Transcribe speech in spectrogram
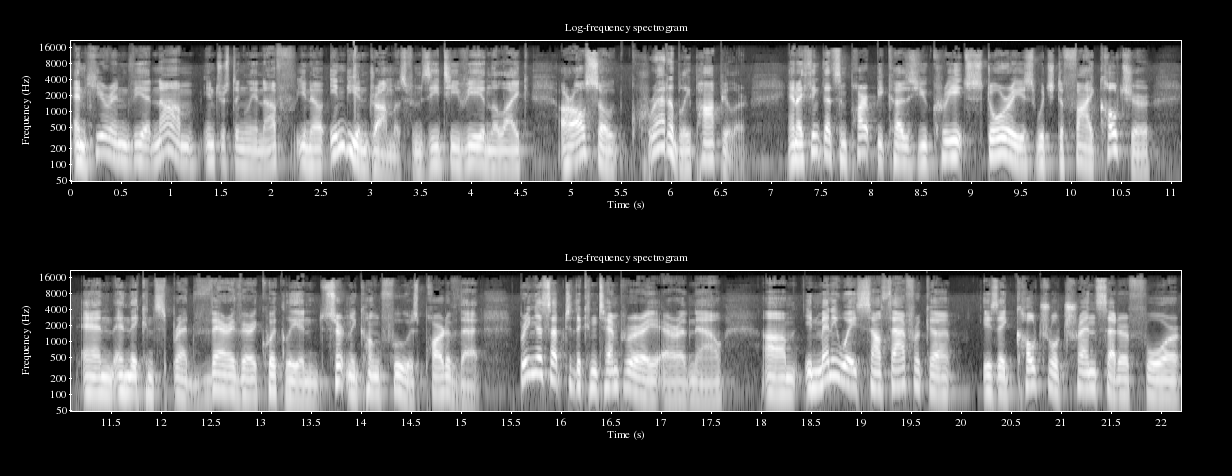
And here in Vietnam, interestingly enough, you know, Indian dramas from Zee TV and the like are also incredibly popular. And I think that's in part because you create stories which defy culture and, and they can spread very, very quickly. And certainly Kung Fu is part of that. Bring us up to the contemporary era now. Um, in many ways, South Africa is a cultural trendsetter for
